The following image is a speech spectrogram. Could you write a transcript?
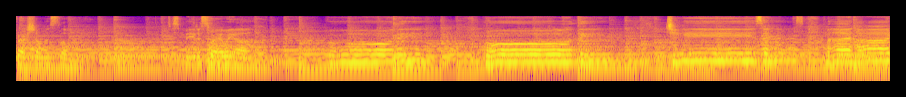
fresh on us, Lord. Just meet us where we are. Holy, holy Jesus, my heart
